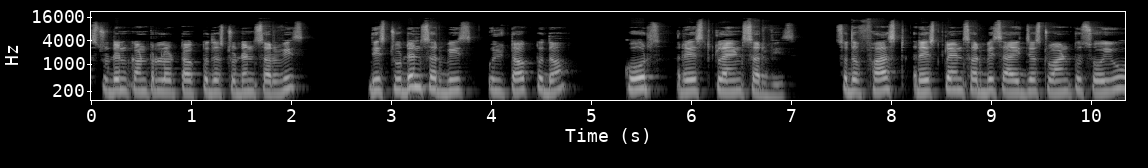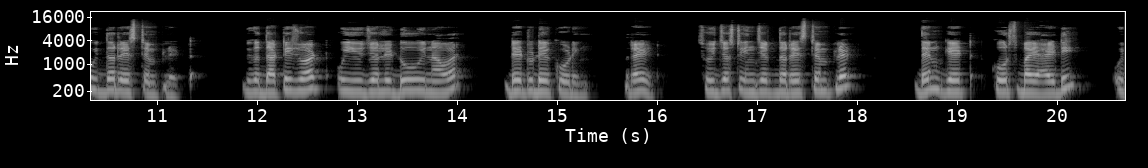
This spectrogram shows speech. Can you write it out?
student controller talk to the student service. The student service will talk to the course rest client service. So the first rest client service i just want to show you with the rest template because that is what we usually do in our day-to-day -day coding right? So we just inject the rest template then get course by id we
